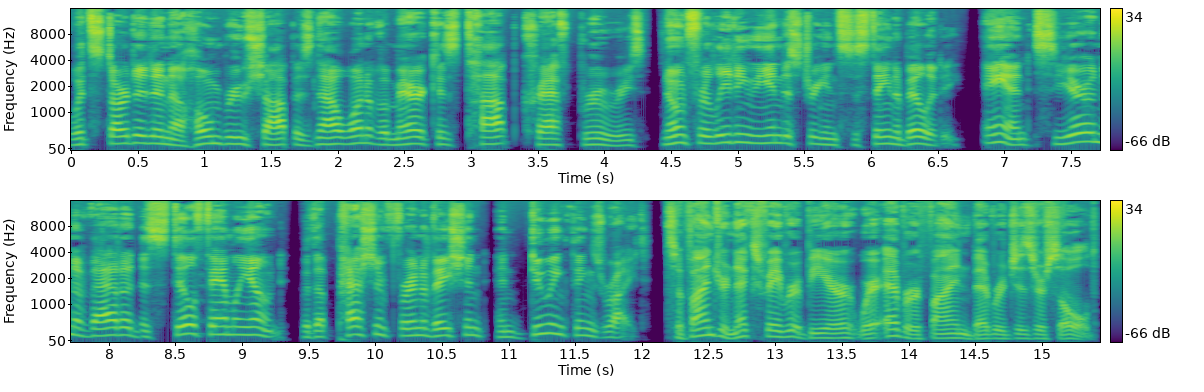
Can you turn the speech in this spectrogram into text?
what started in a homebrew shop is now one of America's top craft breweries, known for leading the industry in sustainability. And Sierra Nevada is still family owned, with a passion for innovation and doing things right. So find your next favorite beer wherever fine beverages are sold,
